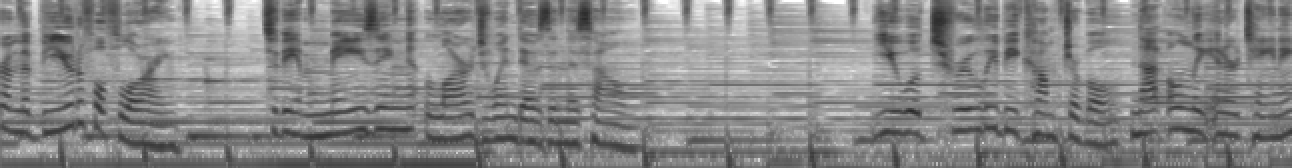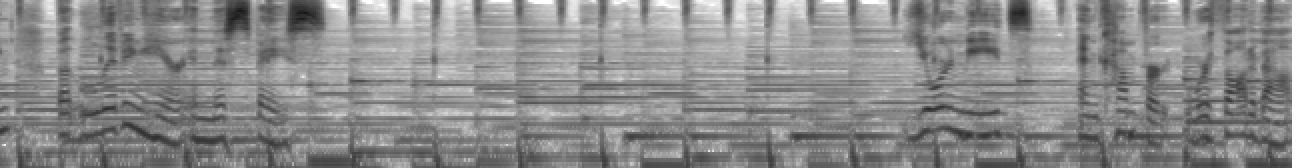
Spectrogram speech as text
From the beautiful flooring to the amazing large windows in this home, you will truly be comfortable not only entertaining, but living here in this space. Your needs and comfort were thought about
